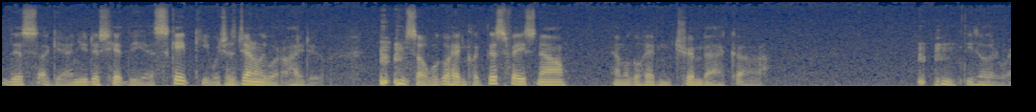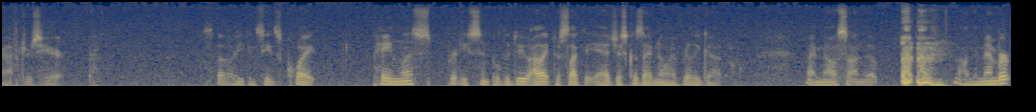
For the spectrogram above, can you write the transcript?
this again you just hit the escape key which is generally what I do. So we'll go ahead and click this face now and we'll go ahead and trim back uh, these other rafters here. So you can see it's quite painless pretty simple to do. I like to select the edges because I know I've really got my mouse on the on the member.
